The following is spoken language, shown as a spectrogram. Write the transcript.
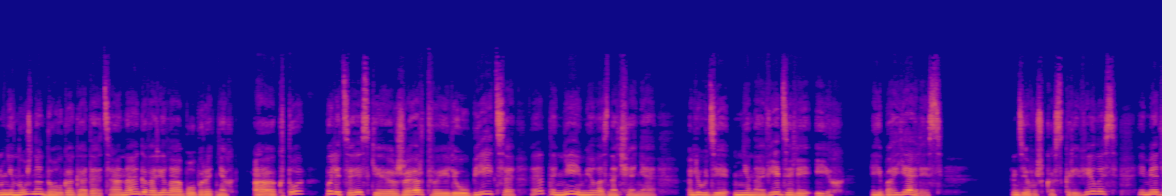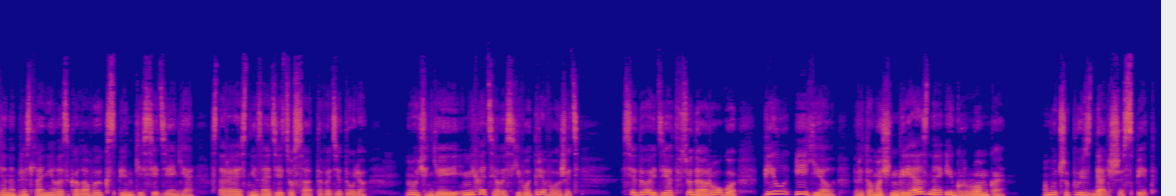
Не нужно долго гадать, она говорила об оборотнях. А кто? Полицейские, жертвы или убийцы — это не имело значения. Люди ненавидели их и боялись. Девушка скривилась и медленно прислонилась головой к спинке сиденья, стараясь не задеть усатого дедулю. Очень ей не хотелось его тревожить. Седой дед всю дорогу пил и ел, притом очень грязно и громко. Лучше пусть дальше спит.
